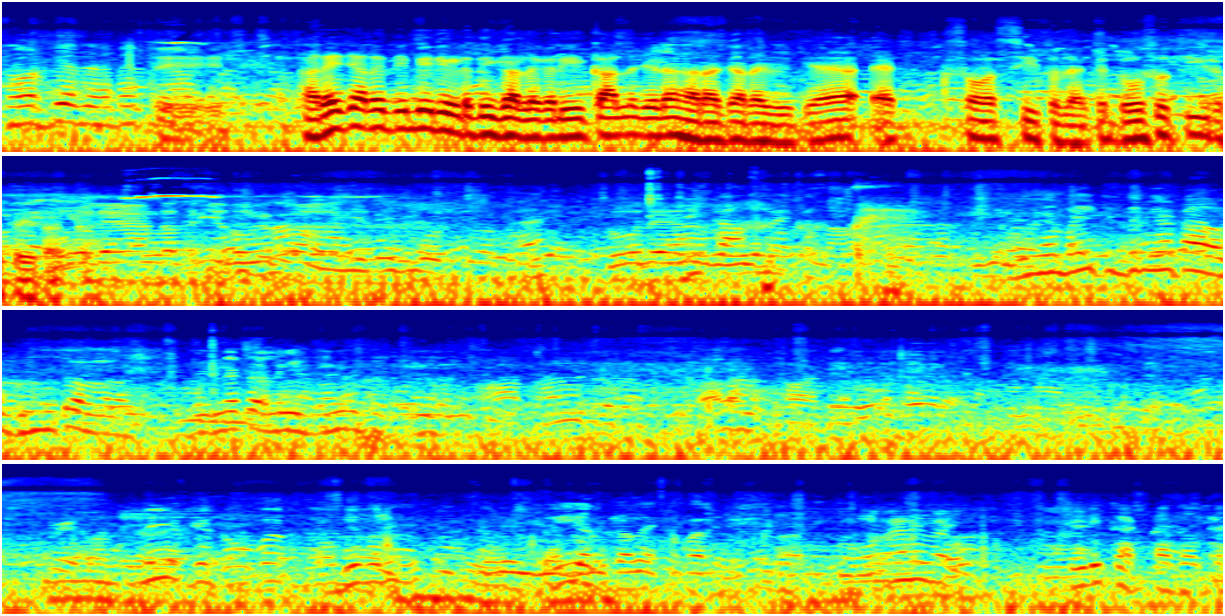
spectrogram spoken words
100 ਰੁਪਏ ਦੇ ਦੇ ਤੇ ਹਰੇ ਚਾਰੇ ਦੀ ਵੀ ਰੇਟ ਦੀ ਗੱਲ ਕਰੀਏ ਕੱਲ ਜਿਹੜਾ ਹਰਾ ਚਾਰਾ ਵਿਕਿਆ 180 ਤੋਂ ਲੈ ਕੇ 230 ਰੁਪਏ ਤੱਕ। ਇਹਨੇ ਬਾਈ ਕਿੱਧਰ ਗਿਆ ਢਾਲ ਗੁਰੂ ਢਾਲ ਜਿੰਨੇ ਟਾਲੀਆਂ ਨਹੀਂ ਦੋ ਜਿਹੜੀ ਘੱਟਾ ਸੌਦਾ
